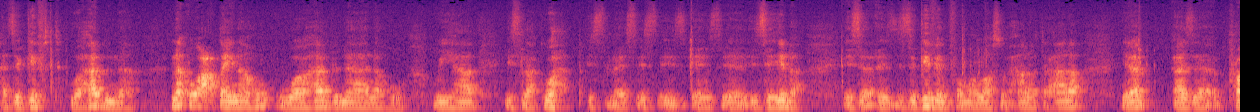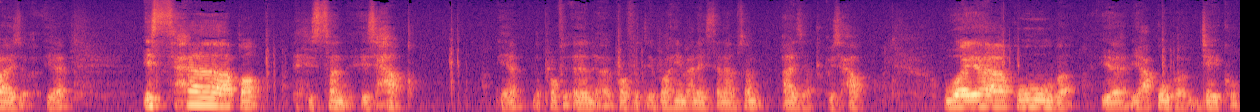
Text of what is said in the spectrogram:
as a gift وهبنا not وأعطيناه وهبنا له we have is like wahb is is is is is, is a hiba is a, is a given from Allah subhanahu wa ta'ala yeah as a prize yeah إسحاق his son Ishaq yeah the prophet uh, prophet Ibrahim alayhi salam son Isaac Ishaq ويعقوب يعقوب جيكوب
